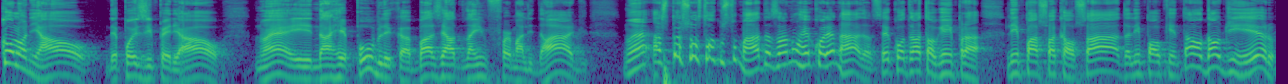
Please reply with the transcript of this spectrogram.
colonial, depois imperial, não é? E na República, baseado na informalidade, não é? As pessoas estão acostumadas a não recolher nada. Você contrata alguém para limpar a sua calçada, limpar o quintal, dá o dinheiro,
